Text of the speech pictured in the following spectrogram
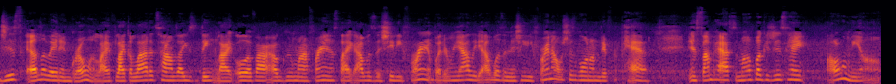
just elevate and grow in life. Like a lot of times I used to think like, oh, if I outgrew my friends, like I was a shitty friend. But in reality, I wasn't a shitty friend. I was just going on a different path. And some paths the motherfuckers just can't follow me on.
